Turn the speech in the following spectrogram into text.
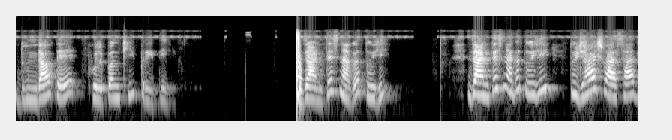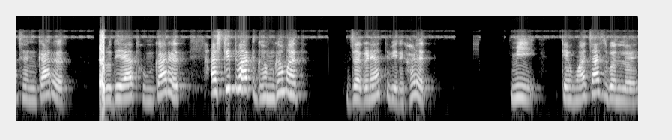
धुंदावते फुलपंखी प्रीती. जाणतेस ना ग तूही? जाणतेस ना ग तूही? तुझ्या श्वासात झंकारत हृदयात हुंकारत अस्तित्वात घमघमत जगण्यात विरघळत. मी केव्हाचाच बनलोय?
